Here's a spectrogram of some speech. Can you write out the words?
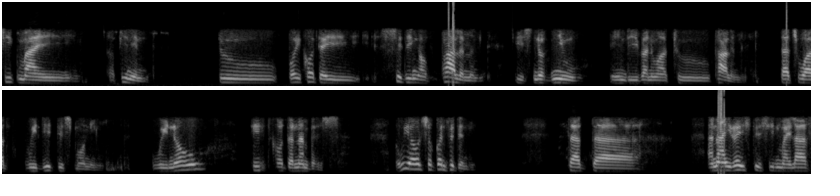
seek my opinion. To boycott a sitting of Parliament is not new in the Vanuatu Parliament. That's what we did this morning. We know it got the numbers. We are also confident that, uh, and I raised this in my last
